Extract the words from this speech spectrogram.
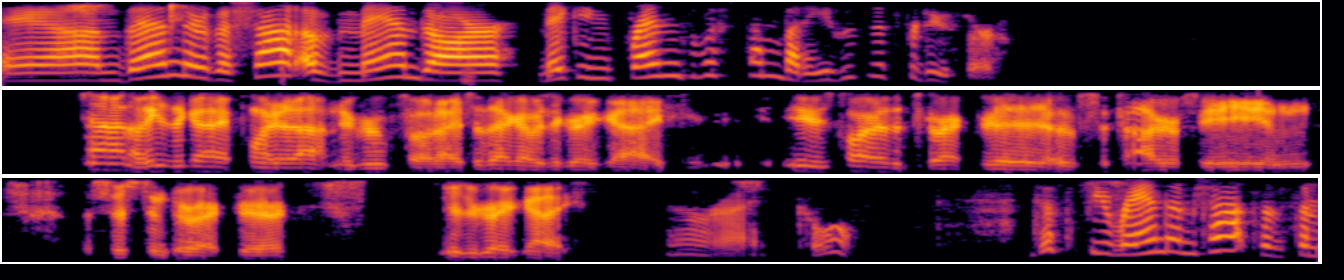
And then there's a shot of Mandar making friends with somebody. Who's this producer? I know he's the guy I pointed out in the group photo. I said that guy was a great guy. He was part of the director of photography and assistant director. He was a great guy. All right, cool. Just a few random shots of some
